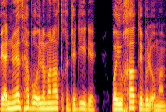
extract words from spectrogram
بأنه يذهبوا إلى مناطق جديدة ويخاطبوا الأمم.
